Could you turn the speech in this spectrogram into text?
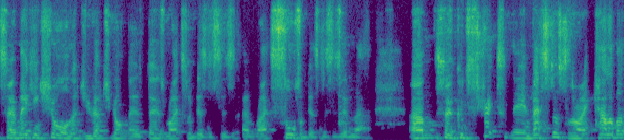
so making sure that you've actually got those, those right sort of businesses, uh, right sort of businesses in there. Um, so constrict the investors to the right caliber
